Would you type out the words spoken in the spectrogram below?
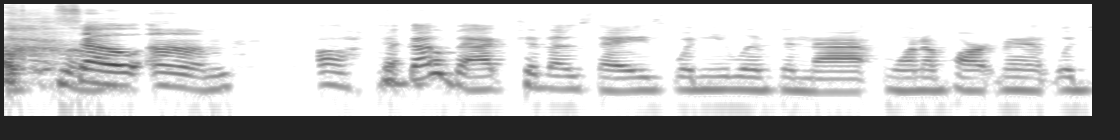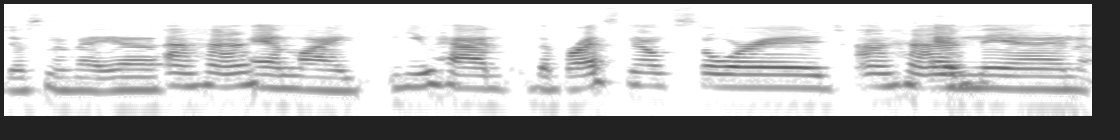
so um Oh, to go back to those days when you lived in that one apartment with just Nevaeh, uh-huh and like you had the breast milk storage, uh-huh and then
